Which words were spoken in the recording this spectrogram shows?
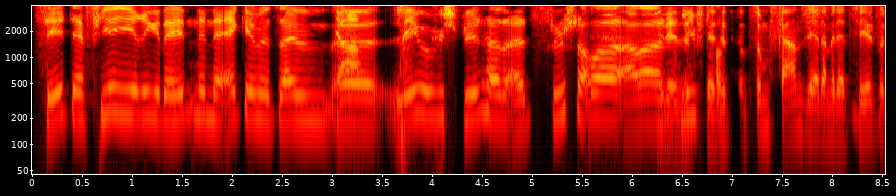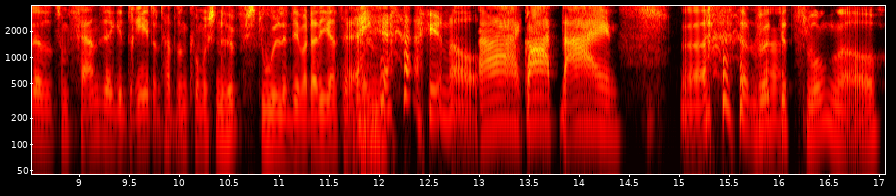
Zählt der Vierjährige, der hinten in der Ecke mit seinem Ja. äh, Lego gespielt hat als Zuschauer, aber der, es lief sitzt, der sitzt so zum Fernseher, damit erzählt wird er so zum Fernseher gedreht und hat so einen komischen Hüpfstuhl, in dem er da die ganze Zeit hängt. Ja, genau. ah Gott, nein! Wird Ja. gezwungen auch.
